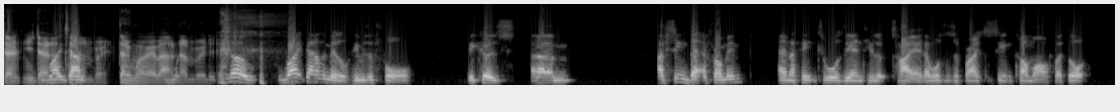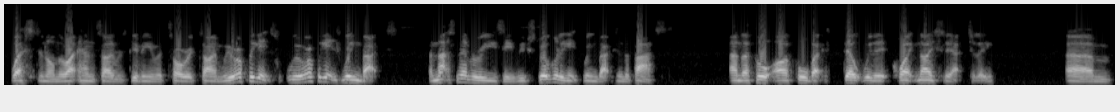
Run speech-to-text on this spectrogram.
Don't you don't Right have to down- number it. Don't worry about numbering it. no right down the middle. He was a four because um, I've seen better from him, and I think towards the end he looked tired. I wasn't surprised to see him come off. I thought Weston on the right hand side was giving him a torrid time. We were up against we were up against wing backs, and that's never easy. We've struggled against wing backs in the past, and I thought our fullbacks dealt with it quite nicely actually. Um,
